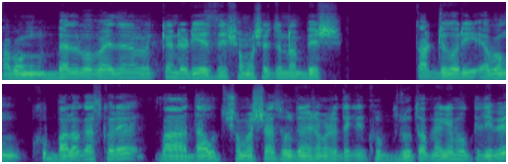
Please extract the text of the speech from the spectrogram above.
এবং বেলবাইজেনাল ক্যান্ডিডিয়াসি সমস্যার জন্য বেশ কার্যকরী এবং খুব ভালো কাজ করে বা দাউদ সমস্যা চুলকানের সমস্যা থেকে খুব দ্রুত আপনাকে মুক্তি দিবে।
